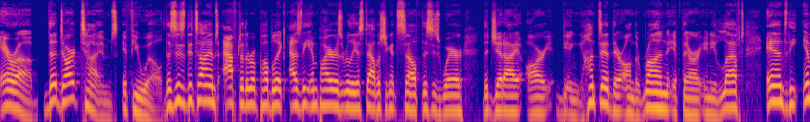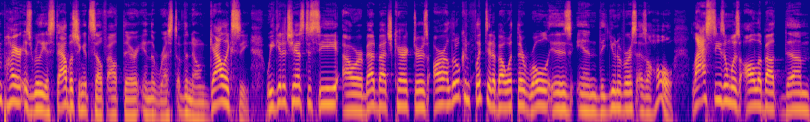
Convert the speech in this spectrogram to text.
era, the dark times, if you will. This is the times after the Republic, as the Empire is really establishing itself. This is where the Jedi are being hunted, they're on the run, if there are any left, and the Empire is really establishing itself out there in the rest of the known galaxy. We get a chance to see our Bad Batch characters are a little conflicted about what their role is in the universe as a whole. Last season was all about them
